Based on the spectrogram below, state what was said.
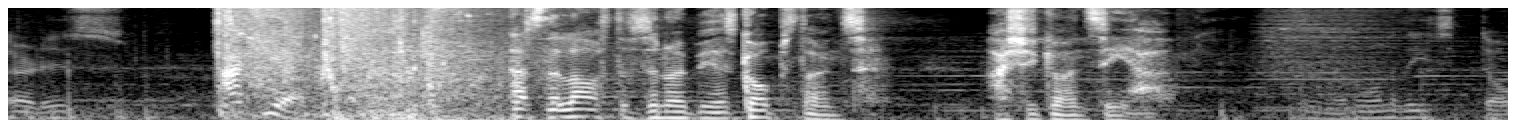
There it is. Accio! That's the last of Zenobia's gobstones. I should go and see her. Another one of these doors.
